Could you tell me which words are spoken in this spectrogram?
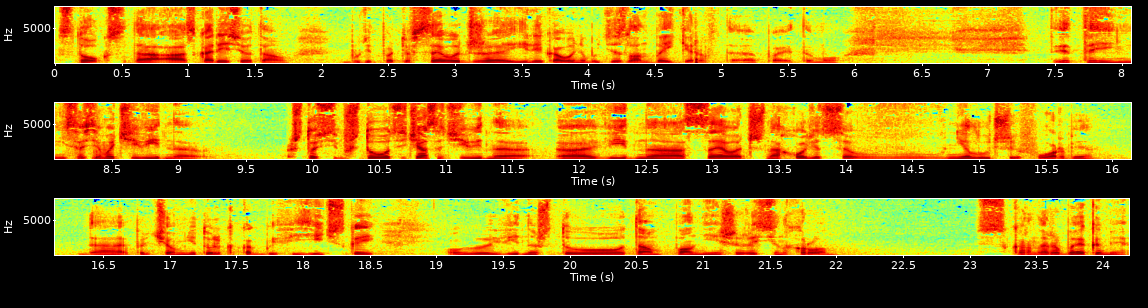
Стокс, да, а скорее всего там будет против Сэвиджа или кого-нибудь из ланбейкеров, да, поэтому это не совсем очевидно. Что, что вот сейчас очевидно, э, видно, Сэвидж находится в не лучшей форме, да, причем не только как бы физической, видно, что там полнейший рассинхрон с корнербэками,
